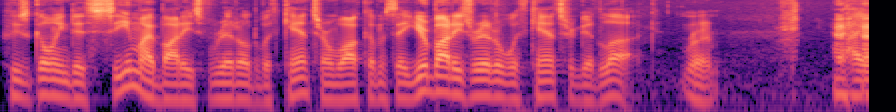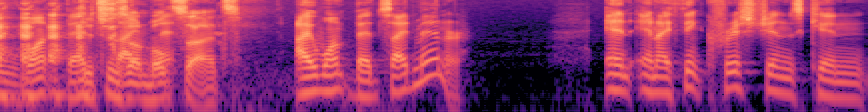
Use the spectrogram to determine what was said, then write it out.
who's going to see my body's riddled with cancer and walk up and say, Your body's riddled with cancer, good luck. Right. I want bedside on both sides. I want bedside manner. And and I think Christians can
